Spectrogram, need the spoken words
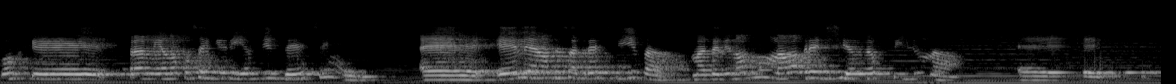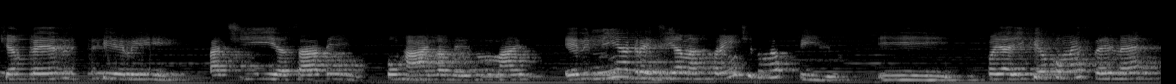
porque para mim eu não conseguiria viver sem ele. É, ele era uma pessoa agressiva, mas ele não, não agredia meu filho, não. É, é, tinha vezes que ele batia, sabe, com raiva mesmo, mas ele me agredia na frente do meu filho. E foi aí que eu comecei, né,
